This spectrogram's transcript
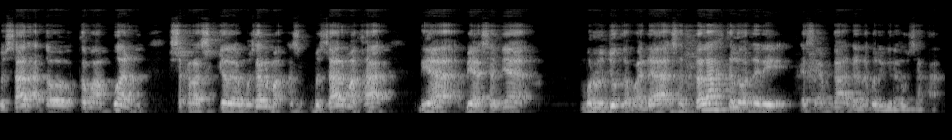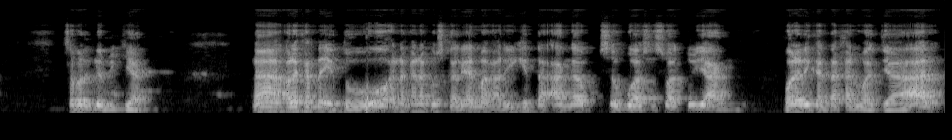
besar atau kemampuan sekeras skill yang besar, besar maka dia biasanya merujuk kepada setelah keluar dari SMK adalah berwirausaha. Seperti demikian. Nah, oleh karena itu, anak-anakku sekalian, mari kita anggap sebuah sesuatu yang boleh dikatakan wajar,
